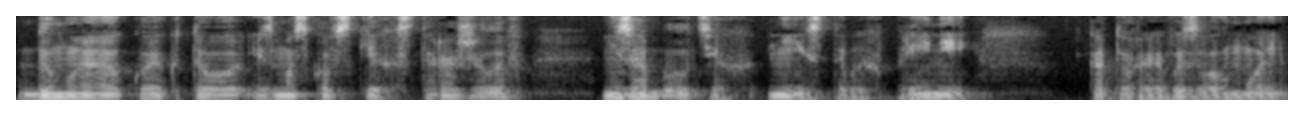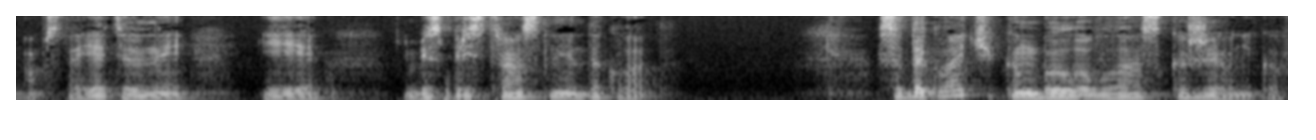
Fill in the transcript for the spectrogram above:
Думаю, кое-кто из московских старожилов не забыл тех неистовых прений, которые вызвал мой обстоятельный и беспристрастный доклад. Содокладчиком был Влас Кожевников,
